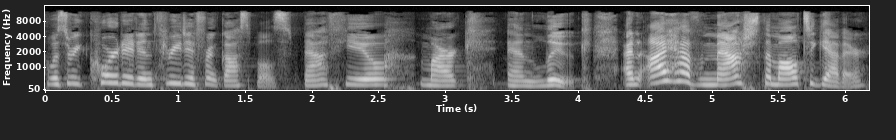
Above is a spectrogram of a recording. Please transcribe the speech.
was recorded in three different Gospels Matthew, Mark, and Luke. And I have mashed them all together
